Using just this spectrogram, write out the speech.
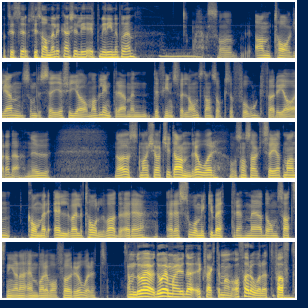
Jag tror Samuel kanske är lite mer inne på den. Alltså, antagligen som du säger så gör man väl inte det men det finns väl någonstans också fog för att göra det. Nu nu har Östman kört sitt andra år och som sagt, säg att man kommer 11 eller 12 är det, är det så mycket bättre med de satsningarna än vad det var förra året. Ja men då är, då är man ju där, exakt där man var förra året fast,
